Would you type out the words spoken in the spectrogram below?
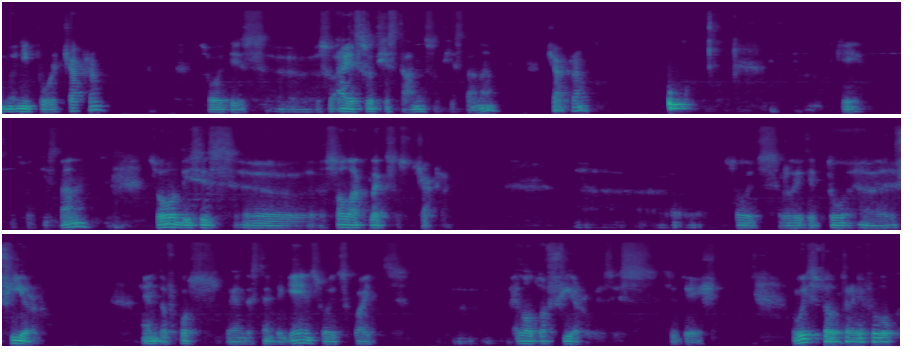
Manipura chakra. So it is, uh, so I Swadhisthana, Swadhisthana chakra. Okay, done. So this is uh, solar plexus chakra. Uh, so it's related to fear. And of course, we understand again, so it's quite a lot of fear with this situation. With filter, if you look,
